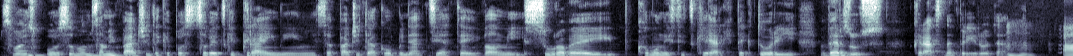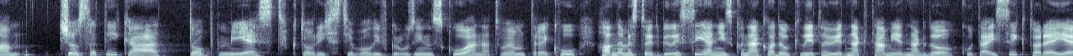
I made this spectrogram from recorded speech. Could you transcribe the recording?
Svojím spôsobom sa mi páči také postsovietské krajiny, mi sa páči tá kombinácia tej veľmi surovej komunistickej architektúry versus krásna príroda. Uh-huh. A čo sa týka top miest, v ktorých ste boli v Gruzínsku a na tvojom treku. Hlavné mesto je Tbilisi a nízko nákladovky lietajú jednak tam, jednak do Kutajsi, ktoré je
